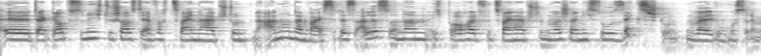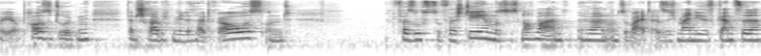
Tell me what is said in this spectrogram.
äh, da glaubst du nicht, du schaust dir einfach zweieinhalb Stunden an und dann weißt du das alles, sondern ich brauche halt für zweieinhalb Stunden wahrscheinlich so sechs Stunden, weil du musst dann immer wieder Pause drücken, dann schreibe ich mir das halt raus und versuchst zu verstehen, musst es nochmal anhören und so weiter. Also ich meine, dieses ganze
